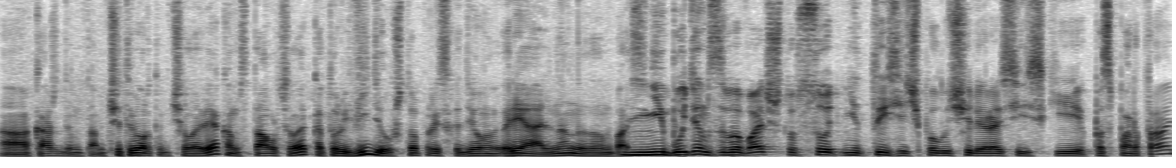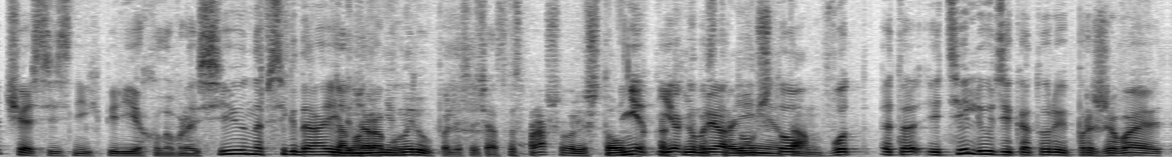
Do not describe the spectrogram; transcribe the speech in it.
а, каждым там четвертым человеком стал человек, который видел, что происходило реально на Донбассе. Не будем забывать, что сотни тысяч получили российские паспорта, часть из них переехала в Россию навсегда да, или но на работу. не в Мариуполе сейчас. Вы спрашивали, что Нет, я говорю о том, что там? вот это и те люди, которые проживают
